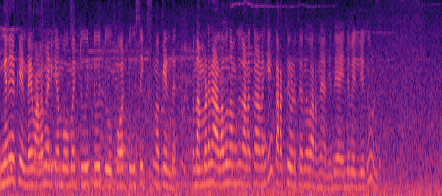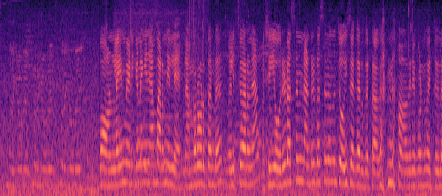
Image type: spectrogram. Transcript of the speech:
ഇങ്ങനെയൊക്കെ ഉണ്ട്. വളം മേടിക്കാൻ പോകുമ്പോൾ two two two four two six എന്നൊക്കെ ഉണ്ട്. അപ്പോൾ നമ്മുടെ ഒരു അളവ് നമുക്ക് കണക്കാണെങ്കിൽ കറക്റ്റ് ഇവിടെ പറഞ്ഞാൽ മതി. ഇത് അതിന്റെ വലിയതും ഉണ്ട്. ഇപ്പോൾ ഓൺലൈൻ മേടിക്കണമെങ്കിൽ ഞാൻ പറഞ്ഞില്ലേ? നമ്പർ കൊടുത്തിട്ടുണ്ട്. വിളിച്ചു പറഞ്ഞാൽ പക്ഷേ ഈ ഒരു ഡസൻ രണ്ട് ഡസൻ ഒന്നും ചോദിച്ചേക്കരുത് കേട്ടോ കാരണം അവരെ കൊണ്ട് പറ്റൂല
